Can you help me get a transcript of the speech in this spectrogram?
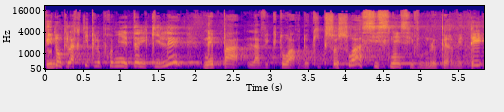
Et donc l'article premier tel qu'il est n'est pas la victoire de qui que ce soit, si ce n'est, si vous me le permettez,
